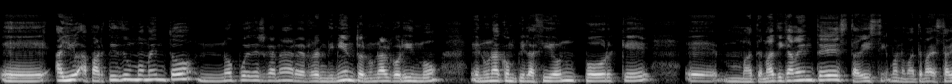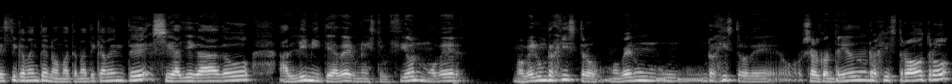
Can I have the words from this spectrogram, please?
eh, a partir de un momento no puedes ganar el rendimiento en un algoritmo, en una compilación, porque eh, matemáticamente, bueno, estadísticamente no, matemáticamente se ha llegado al límite. A ver, una instrucción, mover mover un registro, mover un, un, registro de, o sea, el contenido de un registro a otro,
